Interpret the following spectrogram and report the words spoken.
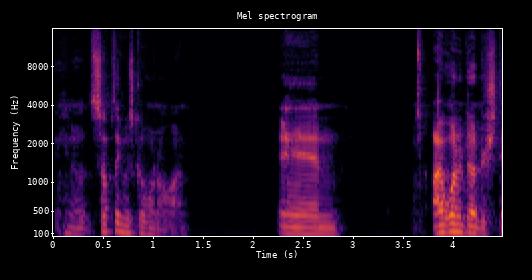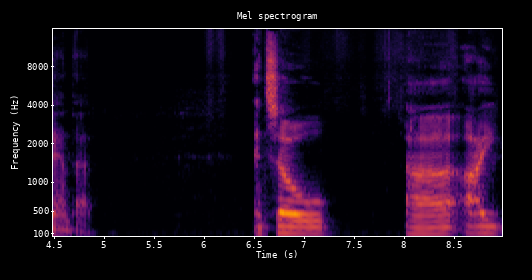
you know, something was going on. And I wanted to understand that. And so uh, I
